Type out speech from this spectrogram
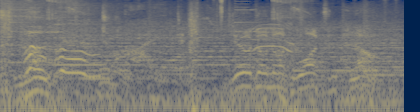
There is nowhere to hide. You do not want to know.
